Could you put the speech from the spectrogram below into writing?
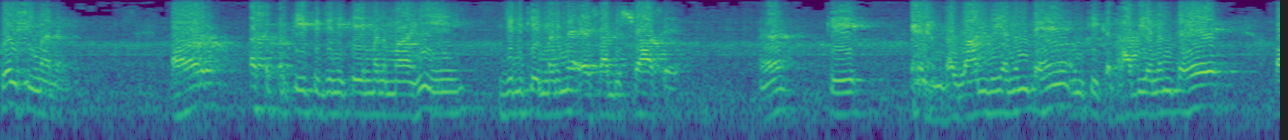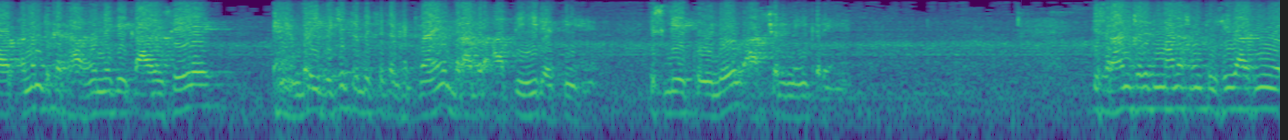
कोई सीमा नहीं। और अस प्रतीत जिनके मन माही जिनके मन में ऐसा विश्वास है, है कि भगवान भी अनंत है उनकी कथा भी अनंत है और अनंत कथा होने के कारण से बड़ी विचित्र विचित्र घटनाएँ बराबर आती ही रहती हैं। इसलिए कोई लोग आश्चर्य नहीं करेंगे। इस रामचरित मानस में तुलसीदास ने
